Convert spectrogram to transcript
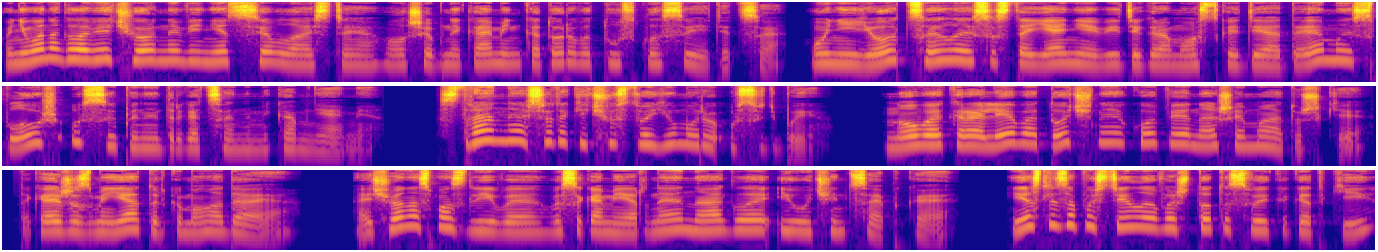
У него на голове черный венец всевластия, волшебный камень которого тускло светится. У нее целое состояние в виде громоздкой диадемы, сплошь усыпанной драгоценными камнями. Странное все-таки чувство юмора у судьбы. Новая королева – точная копия нашей матушки, такая же змея, только молодая. А еще она смазливая, высокомерная, наглая и очень цепкая. Если запустила во что-то свои коготки,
